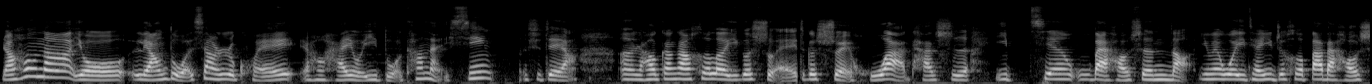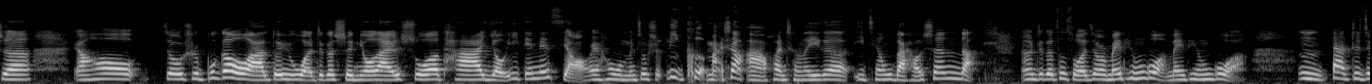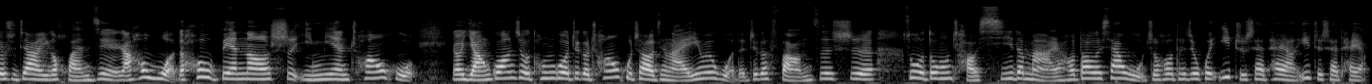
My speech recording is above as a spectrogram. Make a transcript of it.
然后呢有两朵向日葵，然后还有一朵康乃馨，是这样。嗯，然后刚刚喝了一个水，这个水壶啊，它是一千五百毫升的，因为我以前一直喝八百毫升，然后。就是不够啊！对于我这个水牛来说，它有一点点小。然后我们就是立刻马上啊，换成了一个一千五百毫升的。然后这个厕所就是没停过，没停过。嗯，大致就是这样一个环境。然后我的后边呢是一面窗户，然后阳光就通过这个窗户照进来。因为我的这个房子是坐东朝西的嘛，然后到了下午之后，它就会一直晒太阳，一直晒太阳。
